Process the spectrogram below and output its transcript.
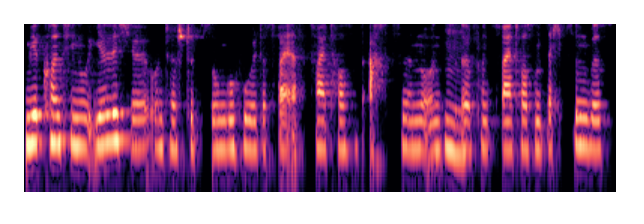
mir kontinuierliche Unterstützung geholt. Das war erst 2018 und mhm. äh, von 2016 bis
